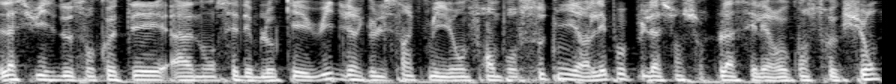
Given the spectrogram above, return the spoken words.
La Suisse, de son côté, a annoncé débloquer 8,5 millions de francs pour soutenir les populations sur place et les reconstructions.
